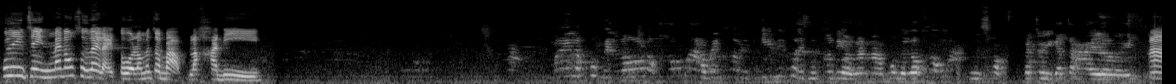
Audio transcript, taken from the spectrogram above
พูดจริงๆ ไม่ต้องซื้อหลาย ๆ ตัวแล้วมันจะแบบราคาดี ไม่แล้วโพเมโลเราเข้ามาเราไม่เคยพี่ไม่เคยซื้อตัวเดียวนะคะโพเมโลเข้ามาคือช็อปกระจุยกระจายเลยอะ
